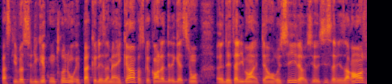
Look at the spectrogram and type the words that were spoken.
parce qu'ils veulent se liguer contre nous. Et pas que les Américains, parce que quand la délégation euh, des talibans était en Russie, les Russes aussi, ça les arrange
